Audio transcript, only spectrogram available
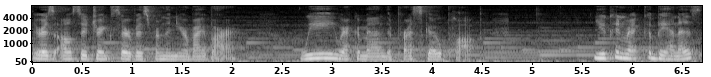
there is also drink service from the nearby bar. We recommend the Presco Pop. You can rent cabanas,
